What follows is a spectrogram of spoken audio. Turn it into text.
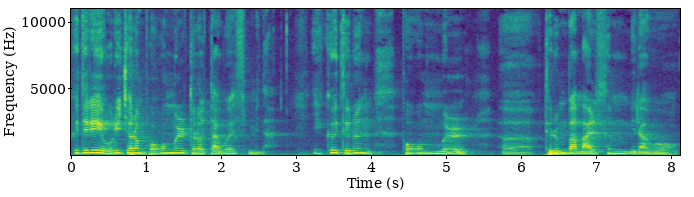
그들이 우리처럼 복음을 들었다고 했습니다. 이 그들은 복음을 어, 들은 바 말씀이라고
